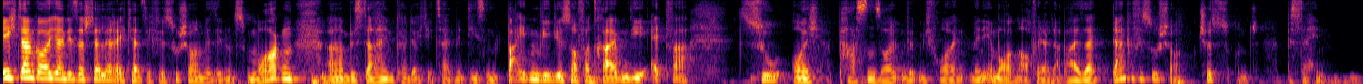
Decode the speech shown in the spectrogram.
Ich danke euch an dieser Stelle recht herzlich fürs Zuschauen. Wir sehen uns morgen. Äh, bis dahin könnt ihr euch die Zeit mit diesen beiden Videos noch vertreiben, die etwa zu euch passen sollten. Würde mich freuen, wenn ihr morgen auch wieder dabei seid. Danke fürs Zuschauen. Tschüss und bis dahin.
